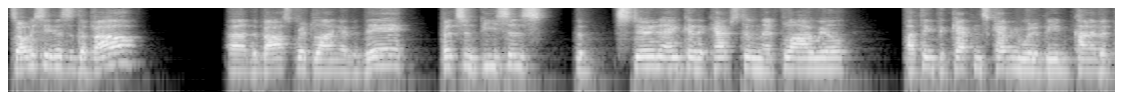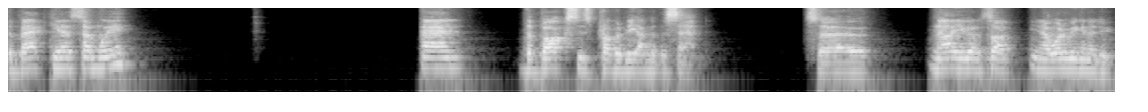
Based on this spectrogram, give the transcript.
So obviously this is the bow, uh, the bowsprit lying over there, bits and pieces, stern anchor, the capstan, that flywheel. I think the captain's cabin would have been kind of at the back here somewhere. And the box is probably under the sand. So now you're going to start, you know, what are we going to do?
